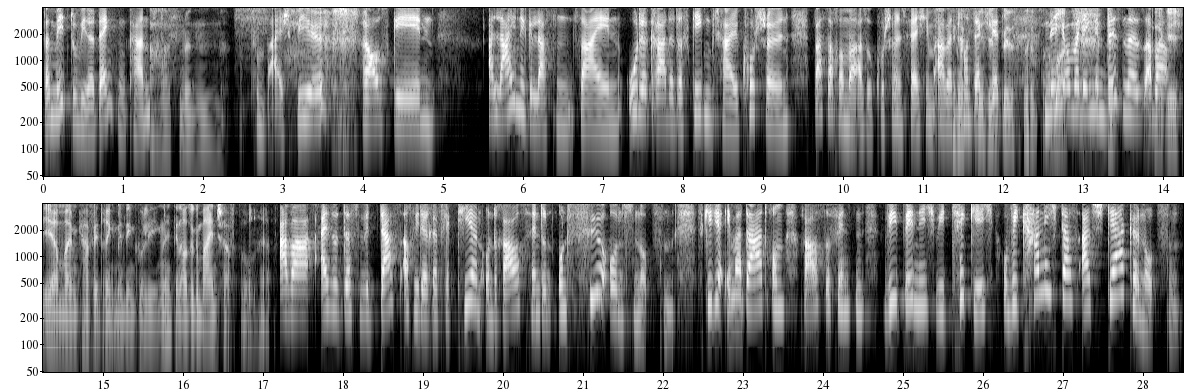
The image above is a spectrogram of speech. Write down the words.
damit du wieder denken kannst? Atmen. Zum Beispiel rausgehen, alleine gelassen sein oder gerade das Gegenteil, kuscheln, was auch immer. Also kuscheln ist vielleicht im Arbeitskontext jetzt nicht, im jetzt Business, nicht unbedingt im Business, aber. Da gehe ich eher mal einen Kaffee trinken mit den Kollegen, ne? Genauso Gemeinschaft so. Ja. Aber also, dass wir das auch wieder reflektieren und rausfinden und für uns nutzen. Es geht ja immer darum, rauszufinden, wie bin ich, wie tick ich und wie kann ich das als Stärke nutzen.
